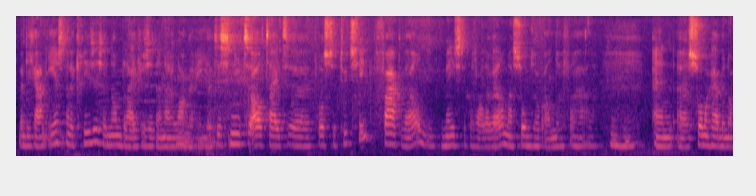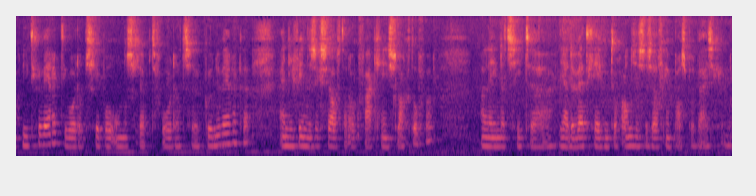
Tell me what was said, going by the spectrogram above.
Maar die gaan eerst naar de crisis en dan blijven ze daarna langer hier. Het is niet altijd uh, prostitutie. Vaak wel, in de meeste gevallen wel. Maar soms ook andere verhalen. Mm -hmm. En uh, sommigen hebben nog niet gewerkt. Die worden op Schiphol onderschept voordat ze kunnen werken. En die vinden zichzelf dan ook vaak geen slachtoffer. Alleen dat ziet uh, ja, de wetgeving toch anders als ze zelf geen paspoort bij zich hebben.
